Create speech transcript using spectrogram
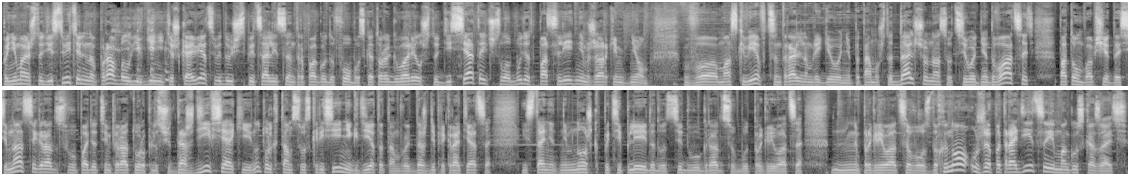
Понимаю, что действительно прав был Евгений Тишковец, ведущий специалист Центра погоды ФОБУС, который говорил, что 10 число будет последним жарким днем в Москве, в центральном регионе, потому что дальше у нас вот сегодня 20, потом вообще до 17 градусов упадет температура, плюс еще дожди всякие, ну только там с воскресенья где-то там вроде дожди прекратятся и станет немножко потеплее, до 22 градусов будет прогреваться, прогреваться воздух. Но уже по традиции могу сказать,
